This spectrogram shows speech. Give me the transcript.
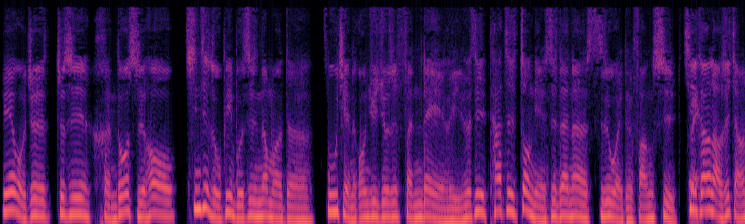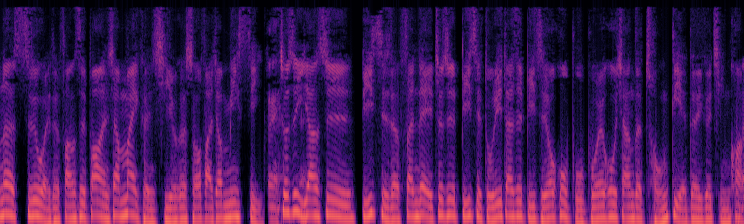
因为我觉得就是很多时候心智图并不是那么的肤浅的工具，就是分类而已，而是它是重点是在那个思维的方式。其实刚刚老师讲的那个思维的方式，包含。像麦肯锡有个手法叫 MISSY，对，就是一样是彼此的分类，就是彼此独立，但是彼此又互补，不会互相的重叠的一个情况。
